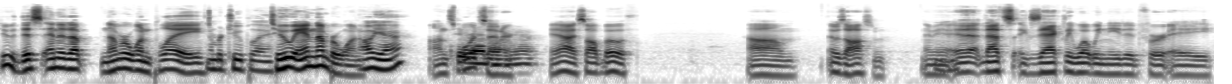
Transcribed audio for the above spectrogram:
dude. This ended up number one play, Number two play. two and number one Oh yeah, on Sports and one, Center. yeah. Yeah, I saw both. Um, it was awesome. I mean, Mhm. that's exactly what we needed for a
